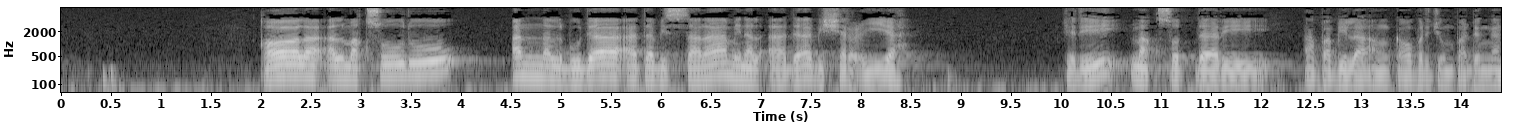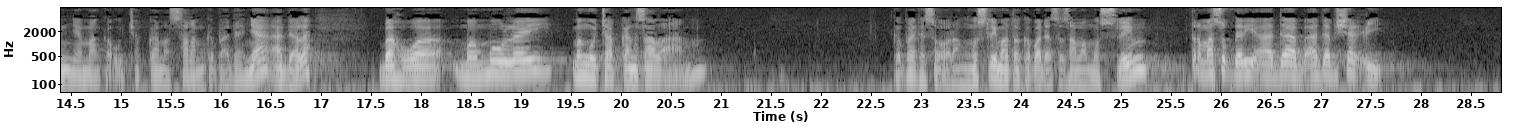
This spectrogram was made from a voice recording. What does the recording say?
Qala al-maqsudu annal buda'ata bis-salam minal adab syar'iyyah. Jadi maksud dari apabila engkau berjumpa dengannya maka ucapkanlah salam kepadanya adalah bahwa memulai mengucapkan salam kepada seorang muslim atau kepada sesama muslim termasuk dari adab-adab syar'i.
